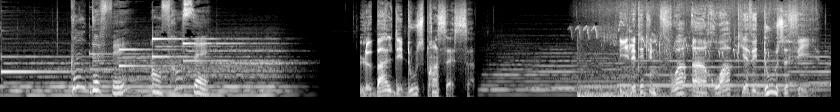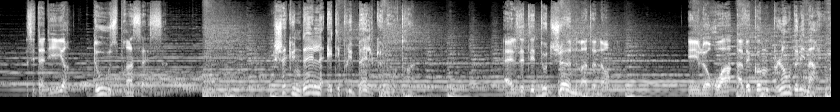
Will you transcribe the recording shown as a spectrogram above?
Conte de fées en français. Le bal des douze princesses. Il était une fois un roi qui avait douze filles, c'est-à-dire douze princesses. Chacune d'elles était plus belle que l'autre. Elles étaient toutes jeunes maintenant. Et le roi avait comme plan de les marier.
